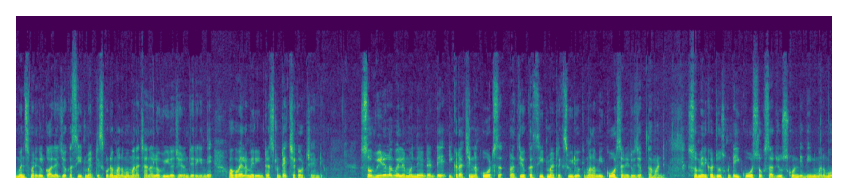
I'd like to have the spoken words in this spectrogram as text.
ఉమెన్స్ మెడికల్ కాలేజ్ యొక్క సీట్ మ్యాట్రిక్స్ కూడా మనము మన ఛానల్లో వీడియో చేయడం జరిగింది. ఒకవేళ మీరు ఇంట్రెస్ట్ ఉంటే చెక్అవుట్ చేయండి. సో వీడియోలోకి వెళ్ళే ముందు ఏంటంటే ఇక్కడ చిన్న కోర్స్ ప్రతి ఒక్క సీట్ మ్యాట్రిక్స్ వీడియోకి మనం ఈ కోర్స్ అనేటివి చెప్తామండి. సో మీరు ఇక్కడ చూసుకుంటే ఈ కోర్స్ ఒకసారి చూసుకోండి. దీన్ని మనము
